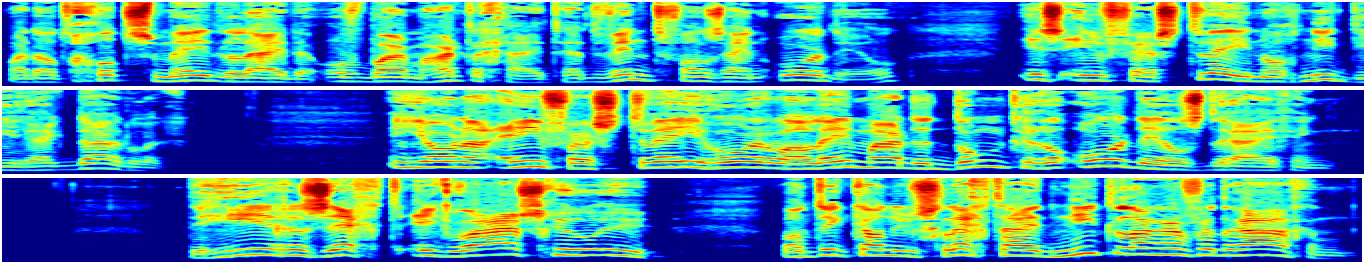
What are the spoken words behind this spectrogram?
Maar dat Gods medelijden of barmhartigheid het wint van zijn oordeel, is in vers 2 nog niet direct duidelijk. In Jona 1 vers 2 horen we alleen maar de donkere oordeelsdreiging. De Heere zegt, ik waarschuw u, want ik kan uw slechtheid niet langer verdragen.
